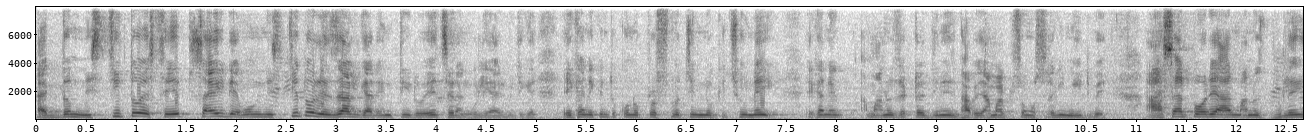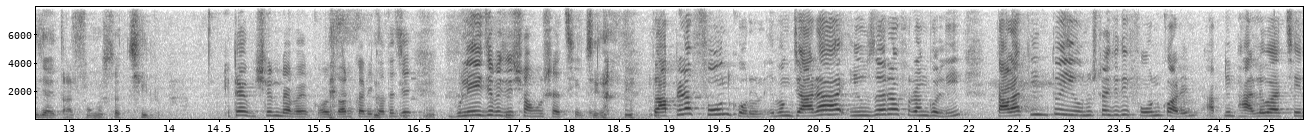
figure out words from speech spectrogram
একদম নিশ্চিত সেফ সাইড এবং নিশ্চিত রেজাল্ট গ্যারেন্টি রয়েছে রাঙ্গুলি আয়ুর্বেদিকে এখানে কিন্তু কোনো প্রশ্নচিহ্ন কিছু নেই। এখানে মানুষ একটা জিনিস ভাবে আমার সমস্যাটা কি মিটবে? আসার পরে আর মানুষ ভুলেই যায় তার সমস্যা ছিল। এটা ভীষণ ব্যাপার দরকারি কথা যে ভুলেই যাবে যে সমস্যা ছিল। তো আপনারা ফোন করুন এবং যারা ইউজার অফ রঙ্গোলি তারা কিন্তু এই অনুষ্ঠানে যদি ফোন করেন, আপনি ভালো আছেন,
